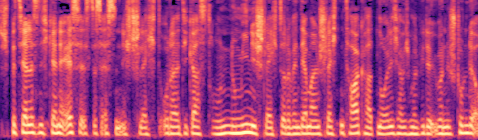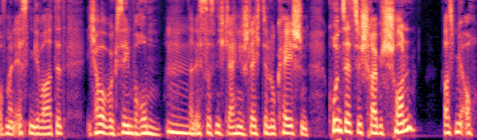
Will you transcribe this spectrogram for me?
Spezielles nicht gerne esse, ist das Essen nicht schlecht oder die Gastronomie nicht schlecht oder wenn der mal einen schlechten Tag hat. Neulich habe ich mal wieder über eine Stunde auf mein Essen gewartet. Ich habe aber gesehen, warum. Mhm. Dann ist das nicht gleich eine schlechte Location. Grundsätzlich schreibe ich schon, was mir auch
